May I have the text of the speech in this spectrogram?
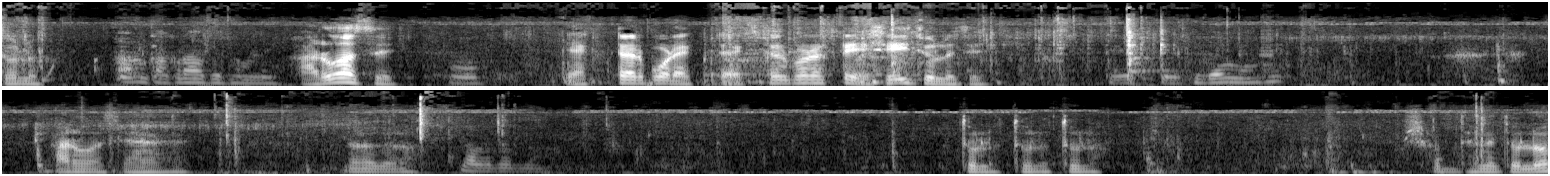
তোলো। আর আছে। একটার পর একটা একটার পর একটা এসেই চলেছে। চলতে দাও আমাকে। আরও আছে হ্যাঁ হ্যাঁ দাঁড়াও, দাঁড়াও। তোলো তোলো তোলো সাবধানে তোলো?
